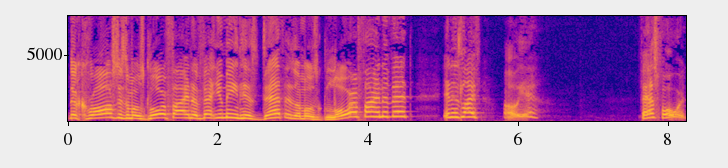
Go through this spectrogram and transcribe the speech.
The cross is the most glorifying event. You mean his death is the most glorifying event in his life? Oh, yeah. Fast forward.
